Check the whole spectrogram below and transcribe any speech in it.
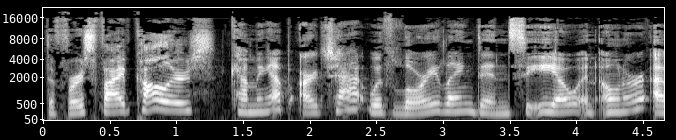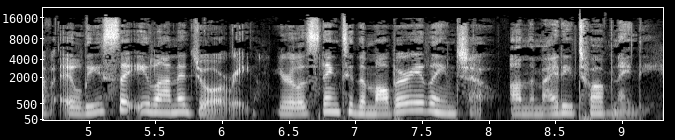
The first five callers. Coming up, our chat with Lori Langdon, CEO and owner of Elisa Ilana Jewelry. You're listening to the Mulberry Lane Show on the Mighty 1290.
